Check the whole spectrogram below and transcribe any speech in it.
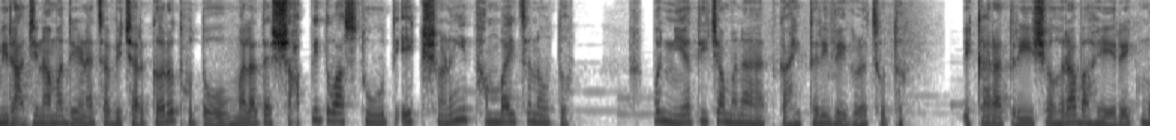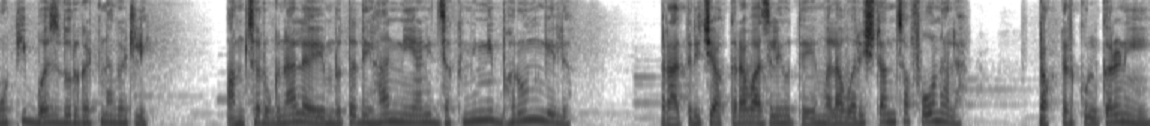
मी राजीनामा देण्याचा विचार करत होतो. मला त्या शापित वास्तूत एक क्षणही थांबायचं नव्हतं. पण नियतीच्या मनात काहीतरी वेगळंच होतं. एका रात्री शहराबाहेर एक मोठी बस दुर्घटना घडली. आमचं रुग्णालय मृतदेहांनी आणि जखमींनी भरून गेलं. रात्रीचे अकरा वाजले होते. मला वरिष्ठांचा फोन आला. डॉक्टर कुलकर्णी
